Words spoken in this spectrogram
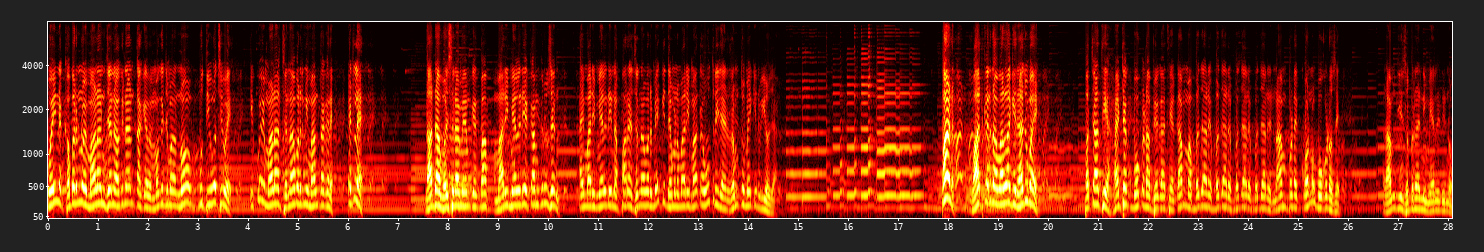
કોઈને ખબર ન હોય, માણસ જેને અજ્ઞાનતા કહેવાય, મગજમાં નો બુદ્ધિ ઓછી હોય, એ કોઈ માણસ જનાવરની માનતા કરે. એટલે દાદા વૈશ્રામ એમ કે, બાપ, મારી મેલડીએ કામ કર્યું છે ને આ મારી મેલડીના પારે જનાવર મેકી દે, હમણાં મારી માતા ઉતરી જાય, રમતું મેકીને વિયો જાય પણ વાત કરતા વાલાગી રાજુભાઈ પચાસથી હાઠક બોકડા ભેગા થયા, ગામમાં બજારે બજારે બજારે બજારે નામ પડે, કોનો બોકડો છે? રામજી જબરાની મેલડીનો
